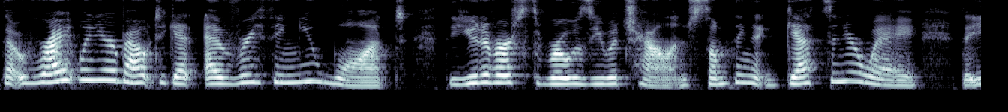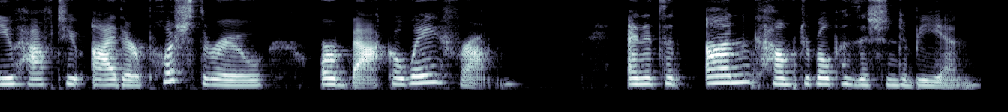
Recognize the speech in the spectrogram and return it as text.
That right when you're about to get everything you want, the universe throws you a challenge, something that gets in your way that you have to either push through or back away from and it's an uncomfortable position to be in.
